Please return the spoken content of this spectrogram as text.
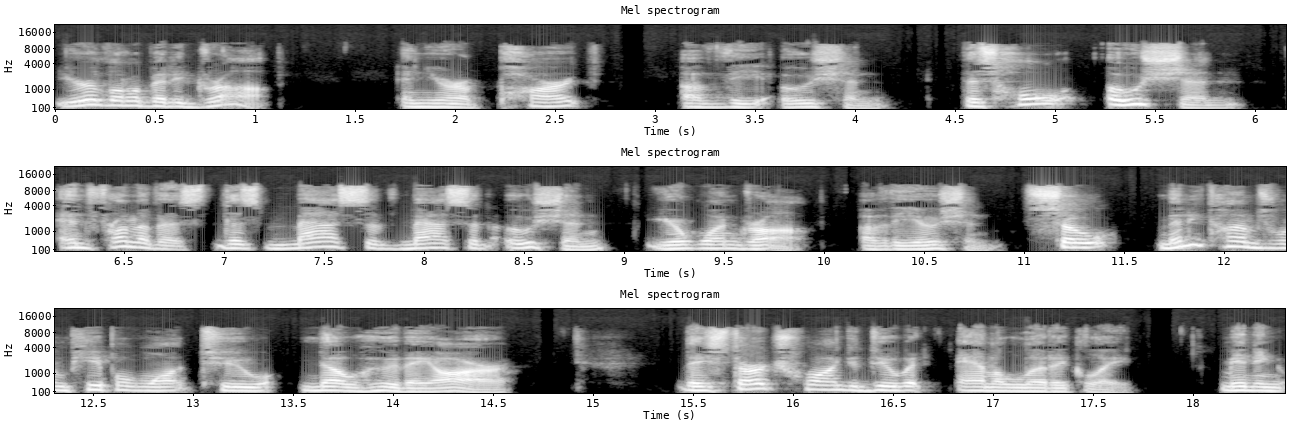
you're a little bitty drop, and you're a part of the ocean. This whole ocean in front of us, this massive, massive ocean, you're one drop of the ocean. So many times when people want to know who they are, they start trying to do it analytically, meaning,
